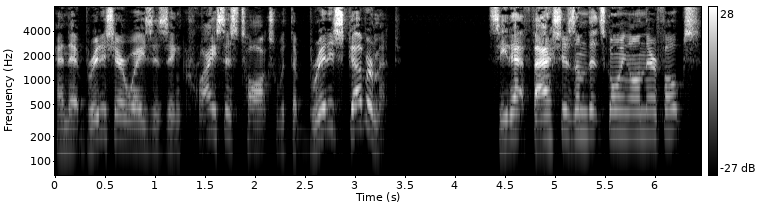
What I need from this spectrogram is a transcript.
and that British Airways is in crisis talks with the British government. See that fascism that's going on there, folks?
